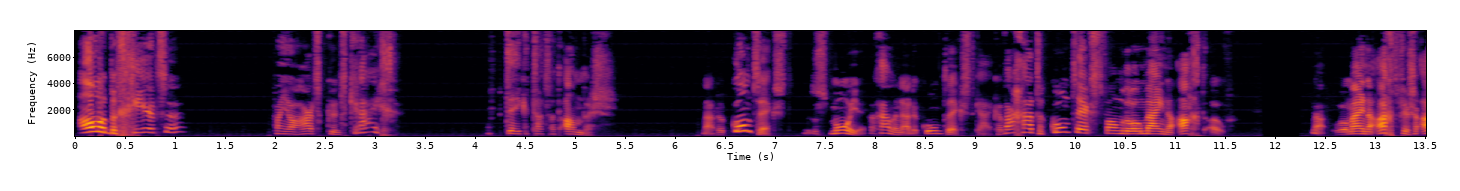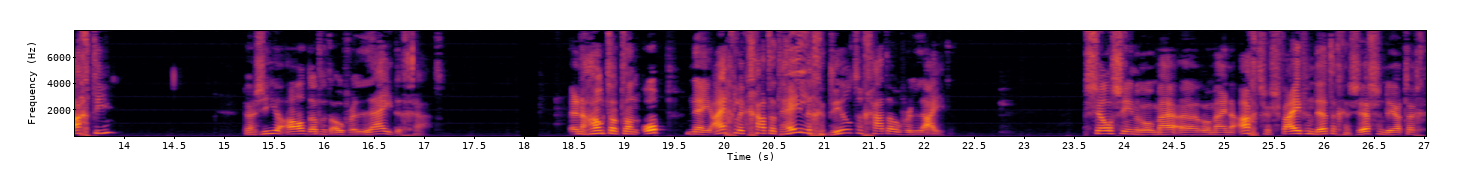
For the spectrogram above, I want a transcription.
alle begeerten van je hart kunt krijgen? Of betekent dat wat anders? Nou, de context, dat is het mooie. Dan gaan we naar de context kijken. Waar gaat de context van Romeinen 8 over? Nou, Romeinen 8, vers 18. Daar zie je al dat het over lijden gaat. En houdt dat dan op? Nee, eigenlijk gaat het hele gedeelte gaat over lijden. Zelfs in uh, Romeinen 8, vers 35 en 36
